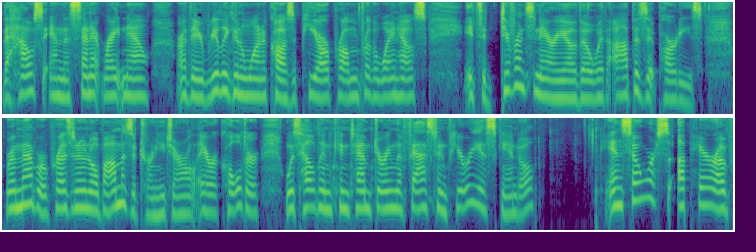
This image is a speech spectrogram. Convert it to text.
the House, and the Senate right now. Are they really going to want to cause a PR problem for the White House? It's a different scenario, though, with opposite parties. Remember, President Obama's Attorney General Eric Holder was held in contempt during the Fast and Furious scandal. And so were a pair of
